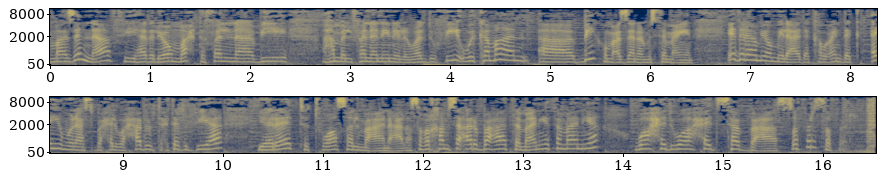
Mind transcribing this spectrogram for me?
ما زلنا في هذا اليوم ما احتفلنا بأهم الفنانين اللي انولدوا فيه وكمان آه، بيكم أعزائنا المستمعين. إذا اليوم يوم ميلادك أو عندك أي مناسبة حلوة حابب تحتفل فيها يا ريت تتواصل معنا على صفر خمسة أربعة ثمانية ثمانية واحد واحد سبعة صفر صفر.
